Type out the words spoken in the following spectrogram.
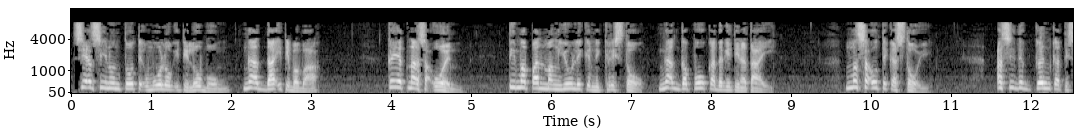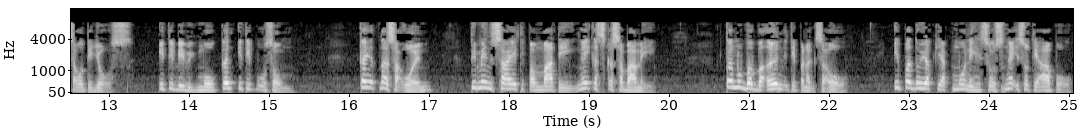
Siya sinunto ti umulog iti lubong, nga adda iti baba. Kayat na sa uwan, ti mapan mangyuli ni Kristo, nga aggapo kadagiti natay. Masao ti kastoy, asidagkan ka ti sao ti Diyos, iti bibig mo kan iti pusom. Kayat na sa uwan, ti pamati ngay kaskasabami. Tano babaan iti panagsao, ipaduyak-yak mo ni Jesus nga iso ti Apo,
